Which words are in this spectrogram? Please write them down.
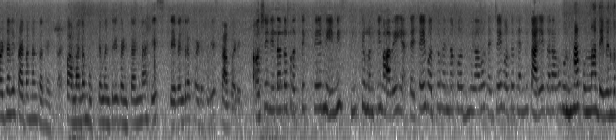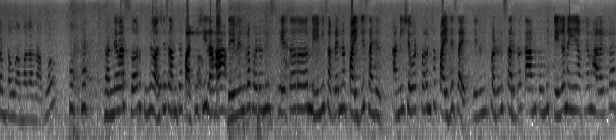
फडणवीस साहेबांना बघायचं. आम्हाला मुख्यमंत्री बनताना हेच देवेंद्र फडणवीस सापडेल असे नेता तर प्रत्येक ते नेहमीच मुख्यमंत्री व्हावे या- त्याच्याही वर्ष त्यांना पद मिळावं त्याच्याही वर्ष त्यांनी कार्य करावं. पुन्हा पुन्हा देवेंद्र भाऊ आम्हाला लावं खूप खूप धन्यवाद सर. तुम्ही असेच आमच्या पाठीशी राहा. देवेंद्र फडणवीस हे तर नेहमी सगळ्यांना पाहिजेच आहेत. आणि शेवटपर्यंत पाहिजेच आहे देवेंद्र फडणवीस सारखं काम कोणी केलं नाही आपल्या महाराष्ट्रात.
